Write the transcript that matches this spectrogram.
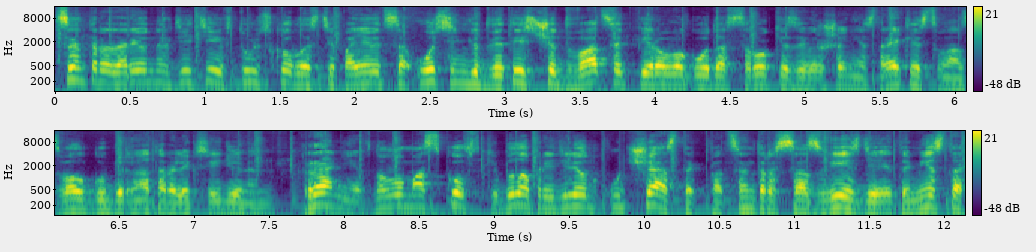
Центр одаренных детей в Тульской области появится осенью 2021 года. Сроки завершения строительства назвал губернатор Алексей Дюмин. Ранее в Новомосковске был определен участок по центру созвездия. Это место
